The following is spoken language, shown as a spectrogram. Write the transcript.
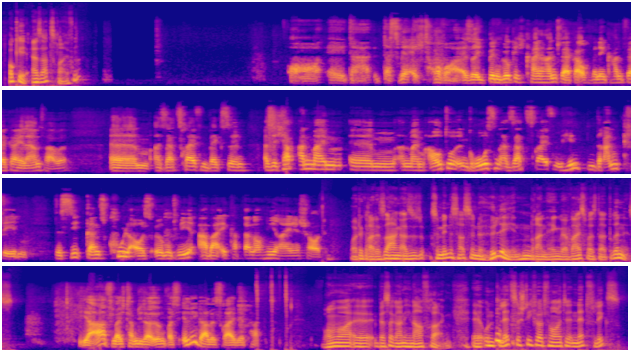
Okay, Ersatzreifen. Oh, ey, da, das wäre echt Horror. Also ich bin wirklich kein Handwerker, auch wenn ich Handwerker gelernt habe. Ähm, Ersatzreifen wechseln. Also ich habe an meinem ähm, an meinem Auto einen großen Ersatzreifen hinten dran kleben. Das sieht ganz cool aus irgendwie, aber ich habe da noch nie reingeschaut. Wollte gerade sagen, also zumindest hast du eine Hülle hinten dran hängen. Wer weiß, was da drin ist. Ja, vielleicht haben die da irgendwas Illegales reingepackt. Wollen wir mal äh, besser gar nicht nachfragen. Äh, und letztes Stichwort für heute, Netflix.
